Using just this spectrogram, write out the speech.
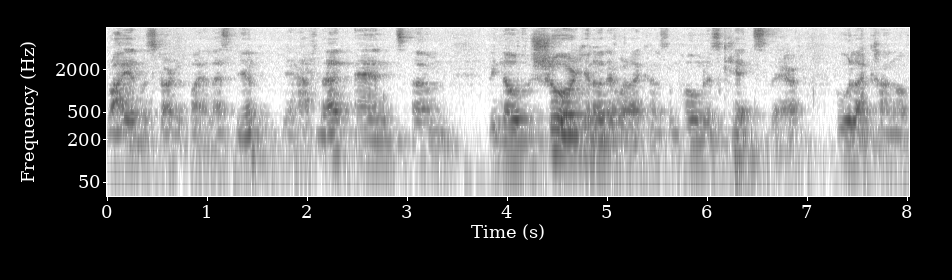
riot was started by a lesbian, we have that, and um, we know for sure, you know, there were like kind of some homeless kids there who like kind of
